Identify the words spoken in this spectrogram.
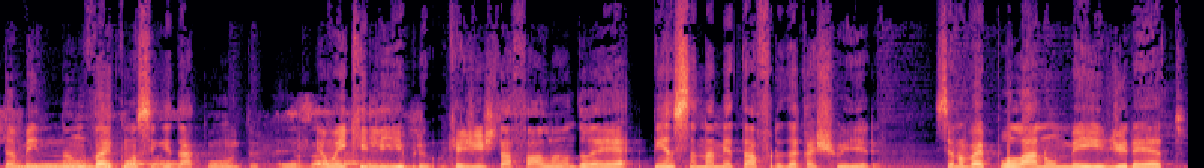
também não vai conseguir dar conta. Exatamente. É um equilíbrio. O que a gente está falando é, pensa na metáfora da cachoeira. Você não vai pular no meio direto,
